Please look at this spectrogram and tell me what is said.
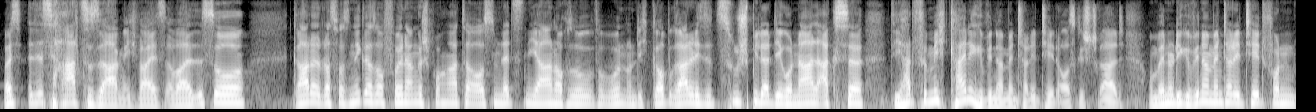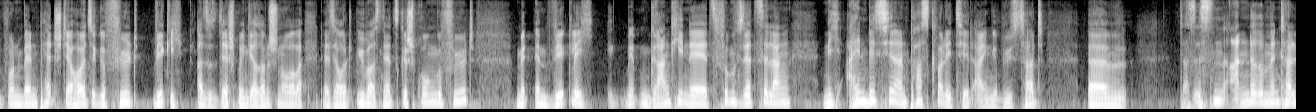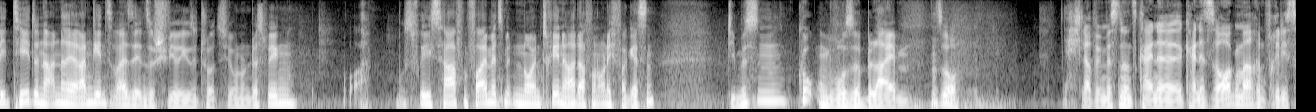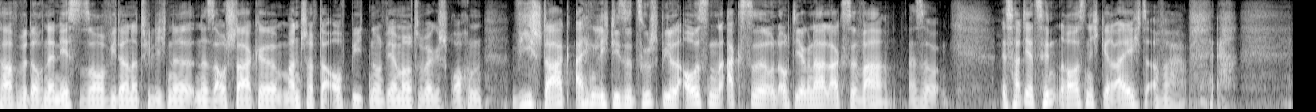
weiß, es ist hart zu sagen, ich weiß, aber es ist so, gerade das, was Niklas auch vorhin angesprochen hatte, aus dem letzten Jahr noch so verbunden. Und ich glaube, gerade diese Zuspieler-Diagonalachse, die hat für mich keine Gewinnermentalität ausgestrahlt. Und wenn du die Gewinnermentalität von, von Ben Patch, der heute gefühlt wirklich, also der springt ja sonst schon noch, aber der ist ja heute übers Netz gesprungen gefühlt, mit einem wirklich, mit einem Grankin, der jetzt fünf Sätze lang nicht ein bisschen an Passqualität eingebüßt hat, ähm, das ist eine andere Mentalität und eine andere Herangehensweise in so schwierige Situationen. Und deswegen boah, muss Friedrichshafen, vor allem jetzt mit einem neuen Trainer, man auch nicht vergessen, die müssen gucken, wo sie bleiben. So. Ja, ich glaube, wir müssen uns keine, keine Sorgen machen. Friedrichshafen wird auch in der nächsten Saison wieder natürlich eine, eine saustarke Mannschaft da aufbieten. Und wir haben auch darüber gesprochen, wie stark eigentlich diese Zuspiel-Außenachse und auch Diagonalachse war. Also, es hat jetzt hinten raus nicht gereicht, aber ja,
